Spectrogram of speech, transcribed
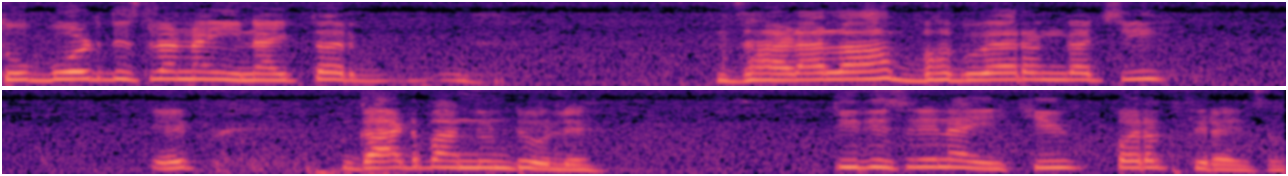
तो बोर्ड दिसला नाही नाहीतर झाडाला भगव्या रंगाची एक गाठ बांधून ठेवले. ती दिसली नाही की परत फिरायचं.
